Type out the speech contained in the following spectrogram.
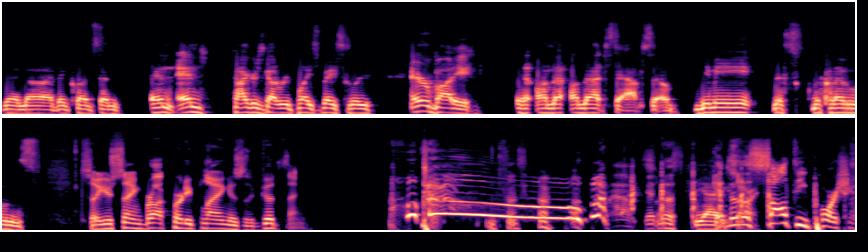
than uh, than Clemson. And and Tigers got to replace basically everybody on that on that staff. So give me the the clones. So you're saying Brock Purdy playing is a good thing? Wow, getting to, the, Yeah, getting to the salty portion.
